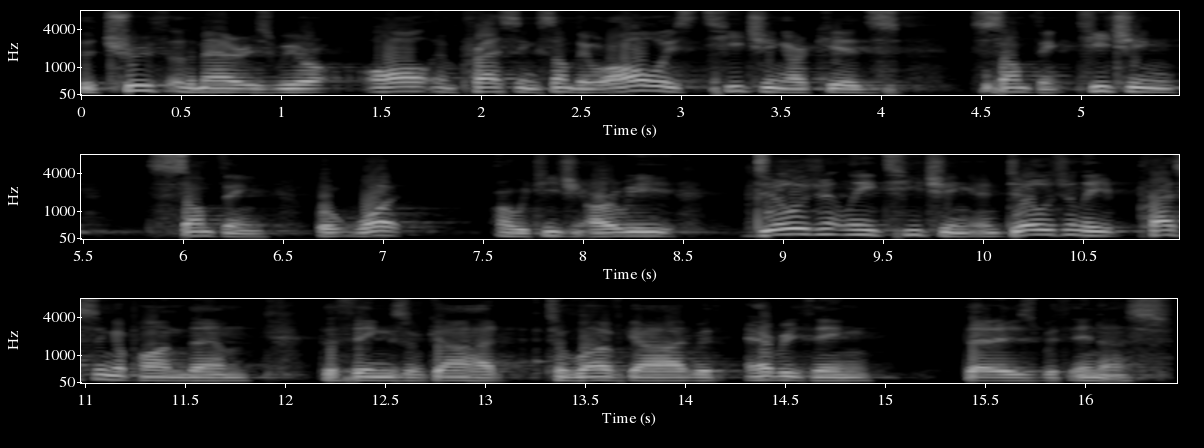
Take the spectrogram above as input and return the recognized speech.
the truth of the matter is we are all impressing something. We're always teaching our kids something, teaching something. But what are we teaching? Are we diligently teaching and diligently pressing upon them the things of God, to love God with everything that is within us?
